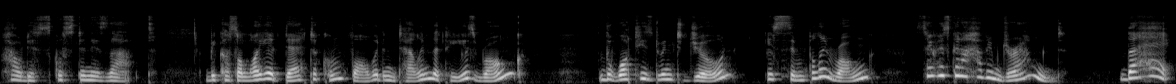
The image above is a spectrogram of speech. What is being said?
How disgusting is that? Because a lawyer dare to come forward and tell him that he is wrong? That what he's doing to Joan is simply wrong, so he's going to have him drowned. The heck?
